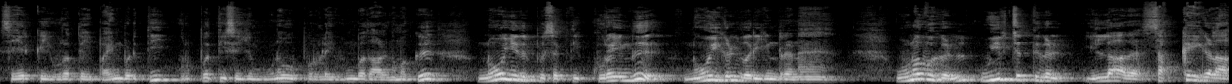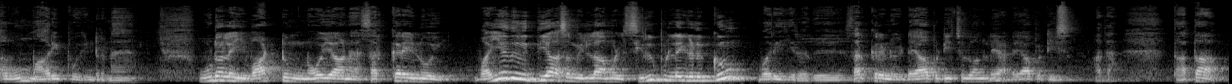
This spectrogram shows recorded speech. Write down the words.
செயற்கை உரத்தை பயன்படுத்தி உற்பத்தி செய்யும் உணவுப் பொருளை உண்பதால் நமக்கு நோய் எதிர்ப்பு சக்தி குறைந்து நோய்கள் வருகின்றன. உணவுகள் உயிர்ச்சத்துகள் இல்லாத சக்கைகளாகவும் மாறிப்போகின்றன. உடலை வாட்டும் நோயான சர்க்கரை நோய் வயது வித்தியாசம் இல்லாமல் சிறு பிள்ளைகளுக்கும் வருகிறது. சர்க்கரை நோய் டயாபட்டிஸ் சொல்லுவாங்க இல்லையா? டயாபட்டிஸ். அதான். தாத்தா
